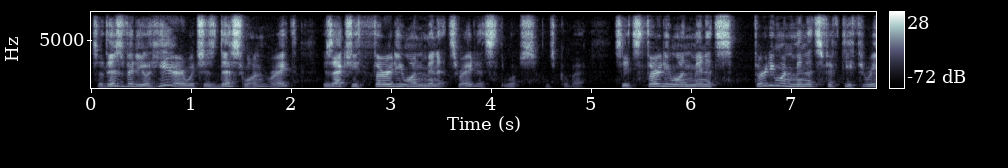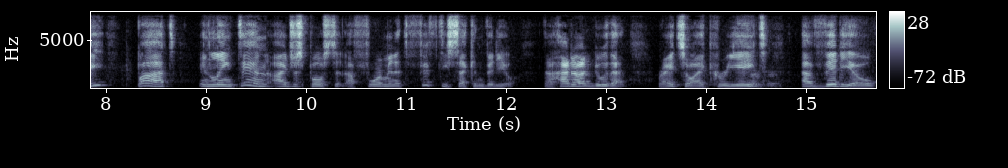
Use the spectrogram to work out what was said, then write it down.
So this video here which is this one right is actually 31 minutes right? It's whoops let's go back. See it's 31 minutes 31 minutes 53 but in LinkedIn I just posted a 4 minute 50 second video. Now how do I do that right? So I create a video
